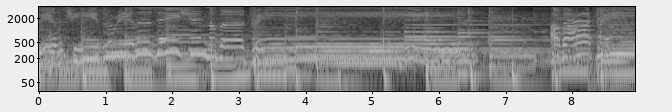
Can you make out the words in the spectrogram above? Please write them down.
We'll achieve the realization of a dream of our dreams.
